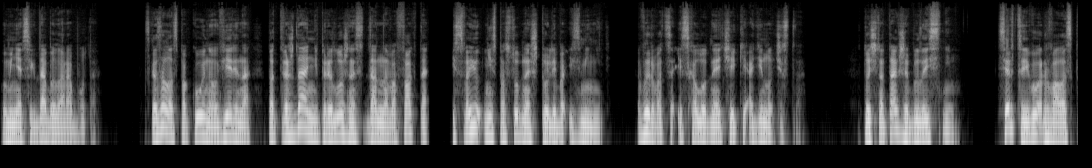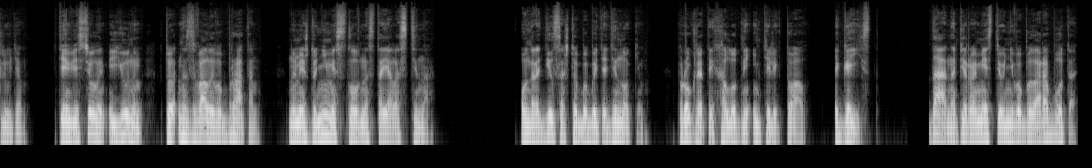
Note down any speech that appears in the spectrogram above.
у меня всегда была работа. Сказала спокойно, уверенно, подтверждая непреложность данного факта и свою неспособность что-либо изменить. Вырваться из холодной ячейки одиночества. Точно так же было и с ним. Сердце его рвалось к людям, к тем веселым и юным, кто называл его братом, но между ними словно стояла стена. Он родился, чтобы быть одиноким. Проклятый, холодный интеллектуал. Эгоист. Да, на первом месте у него была работа,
